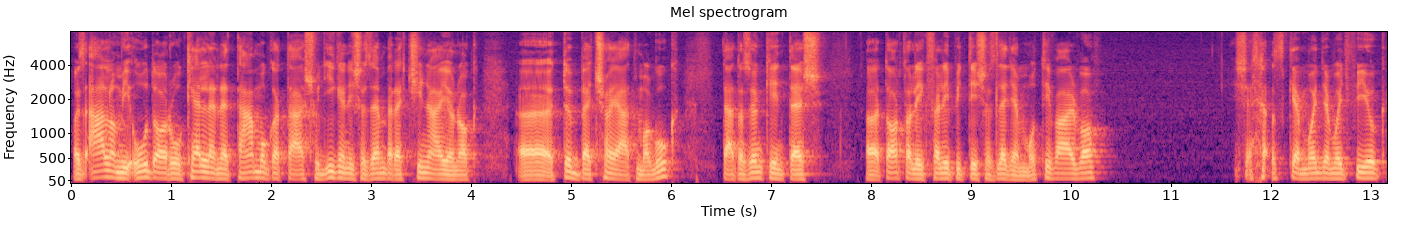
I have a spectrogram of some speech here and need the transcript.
az állami oldalról kellene támogatás, hogy igenis az emberek csináljanak többet saját maguk, tehát az önkéntes tartalék felépítés az legyen motiválva, és azt kell mondjam, hogy fiúk,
